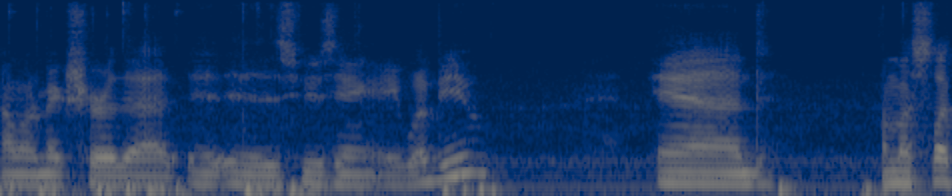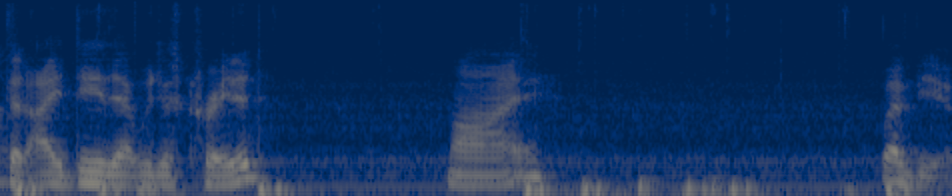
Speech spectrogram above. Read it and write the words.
I want to make sure that it is using a web view, and I'm going to select that ID that we just created, my web view.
